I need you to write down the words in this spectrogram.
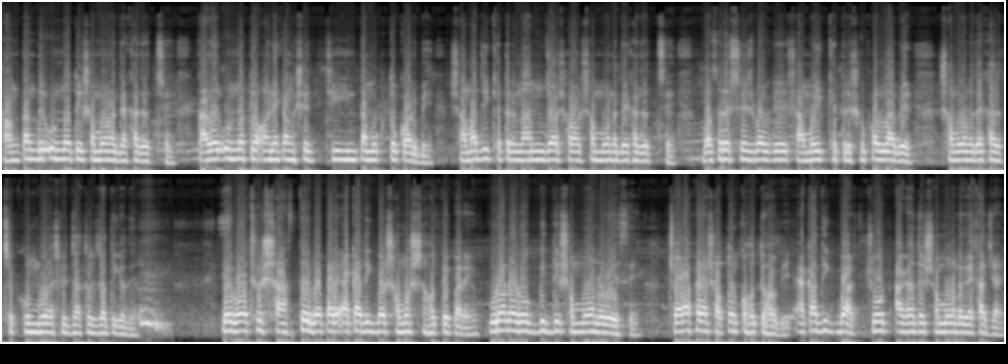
সন্তানদের উন্নতির সম্ভাবনা দেখা যাচ্ছে। তাদের উন্নতি অনেকাংশে চিন্তামুক্ত করবে। সামাজিক ক্ষেত্রে নাম যশ হওয়ার সম্ভাবনা দেখা যাচ্ছে। বছরের শেষ ভাগে সাময়িক ক্ষেত্রে সুফল লাভের সম্ভাবনা দেখা যাচ্ছে কুম্ভ রাশির জাতক জাতিকাদের এবছর স্বাস্থ্যের ব্যাপারে একাধিকবার সমস্যা হতে পারে। পুরানো রোগ বৃদ্ধির সম্ভাবনা রয়েছে। চলাফেরা সতর্ক হতে হবে। একাধিকবার চোট আঘাতের সম্ভাবনা দেখা যায়।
